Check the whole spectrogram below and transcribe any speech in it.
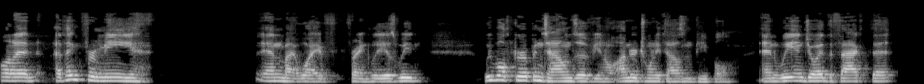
Well, and I think for me and my wife, frankly, is we we both grew up in towns of you know under twenty thousand people, and we enjoyed the fact that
